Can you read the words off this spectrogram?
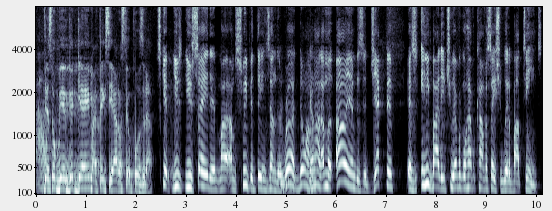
Ah. This will be a good game. I think Seattle still pulls it out. Skip, you, you say that my, I'm sweeping things under the rug. No, I'm Yeah. not. I'm a, I am as objective as anybody that you ever gonna have a conversation with about teams.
